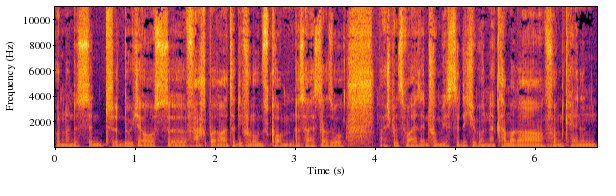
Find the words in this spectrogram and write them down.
sondern es sind durchaus äh, Fachberater, die von uns kommen. Das heißt also, beispielsweise informierst du dich über eine Kamera von Canon,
